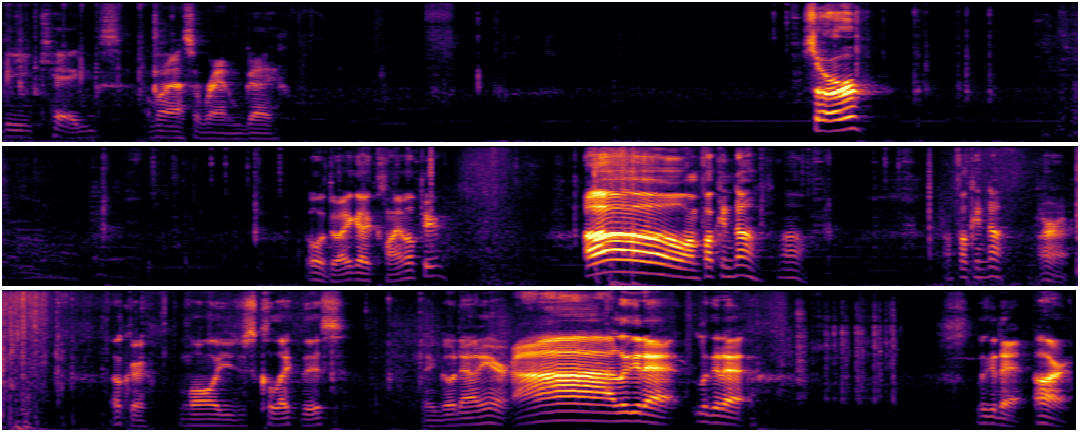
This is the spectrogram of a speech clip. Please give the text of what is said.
the kegs? I'm gonna ask a random guy. Sir? Oh, do I gotta climb up here? Oh, I'm fucking dumb. Oh. I'm fucking dumb. Alright. Okay. Well, you just collect this and go down here. Ah, look at that. Look at that. Look at that. All right.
